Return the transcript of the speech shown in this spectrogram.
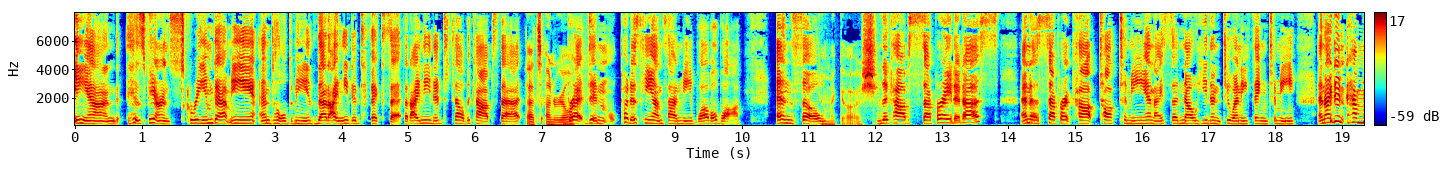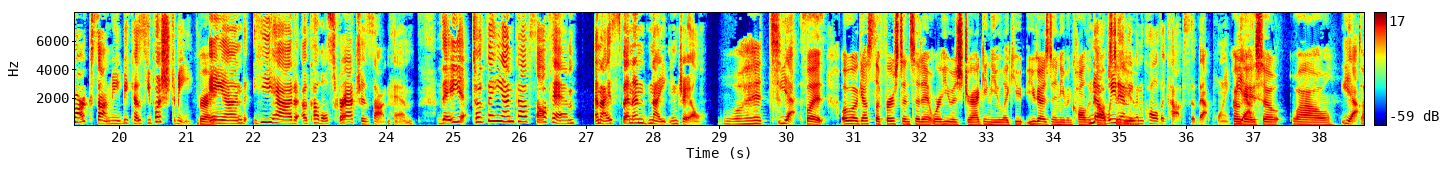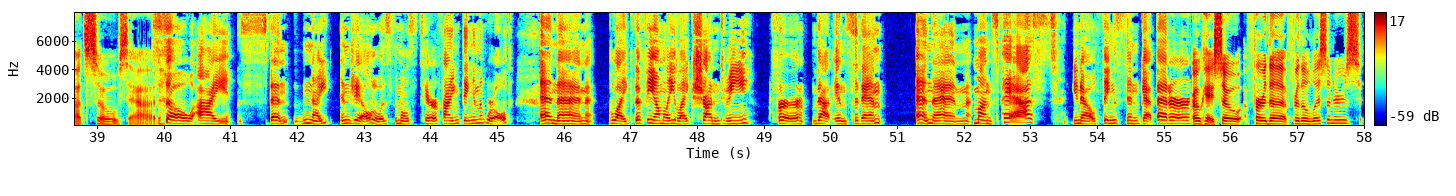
and his parents screamed at me and told me that I needed to fix it, that I needed to tell the cops that That's unreal. Brett didn't put his hands on me, blah, blah, blah. And so oh my gosh. the cops separated us and a separate cop talked to me and I said, no, he didn't do anything to me. And I didn't have marks on me because he pushed me. Right. And he had a couple scratches on him. They took the handcuffs off him and I spent a night in jail. What? Yes. But oh, I guess the first incident where he was dragging you, like you, you guys didn't even call the no, cops. we did didn't you? even call the cops at that point. Okay, Yeah. so wow, Yeah. that's so sad. So I spent night in jail. It was the most terrifying thing in the world. And then like the family like shunned me for that incident. And then months passed, you know, things didn't get better. Okay, so for the for the listeners,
